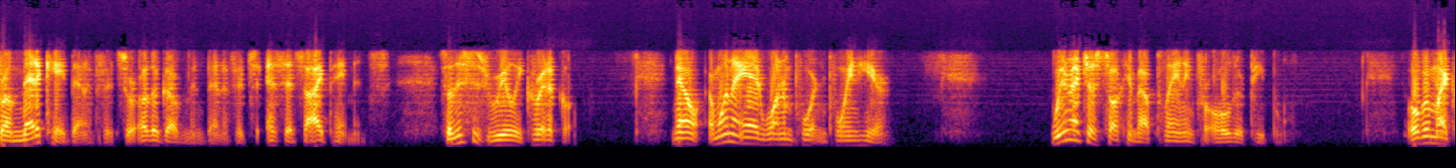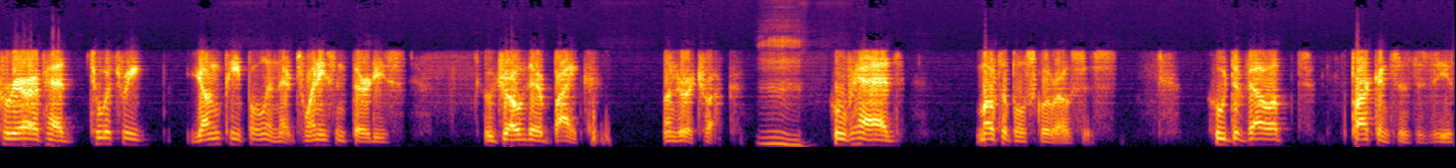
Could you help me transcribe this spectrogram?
from Medicaid benefits or other government benefits, SSI payments. So this is really critical. Now, I want to add one important point here. We're not just talking about planning for older people. Over my career, I've had two or three young people in their 20s and 30s who drove their bike under a truck, mm. who've had multiple sclerosis, who developed Parkinson's disease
